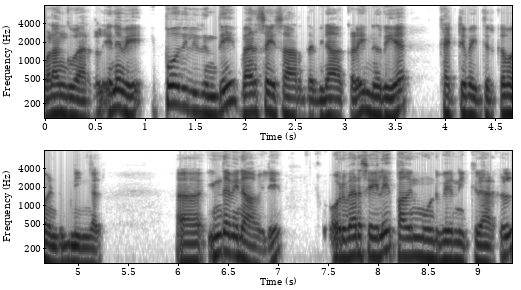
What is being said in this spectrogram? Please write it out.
வழங்குவார்கள். எனவே இப்போதிலிருந்தே வரிசை சார்ந்த வினாக்களை நிறைய கற்று வைத்திருக்க வேண்டும் நீங்கள். இந்த வினாவிலே ஒரு வரிசையிலே பதிமூன்று பேர் நிற்கிறார்கள்.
